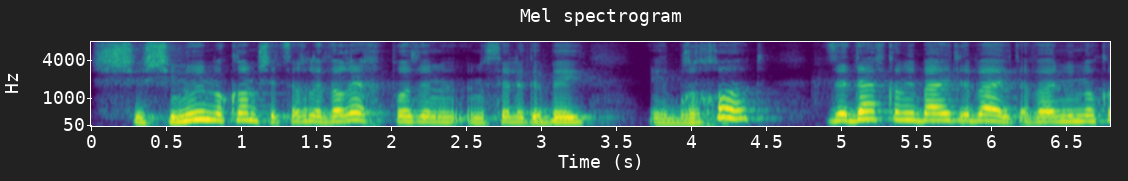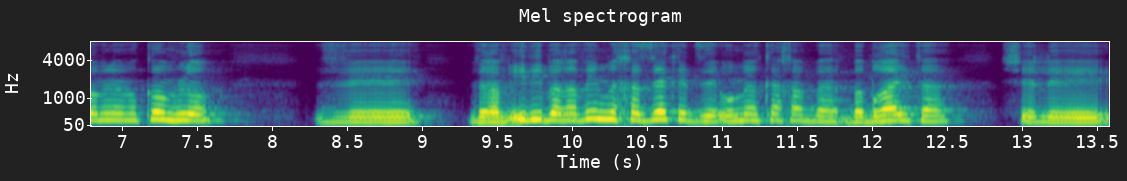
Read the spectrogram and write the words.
ששינוי מקום שצריך לברך, פה זה נושא לגבי אה, ברכות, זה דווקא מבית לבית, אבל ממקום למקום לא. ו, ורב אידי ברבין מחזק את זה, הוא אומר ככה בברייתא של אה,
